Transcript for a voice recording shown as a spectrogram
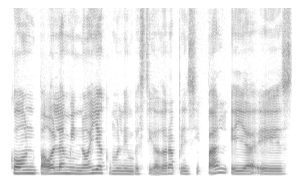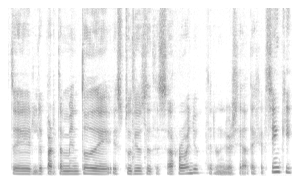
con Paola Minoya como la investigadora principal. Ella es del Departamento de Estudios de Desarrollo de la Universidad de Helsinki,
